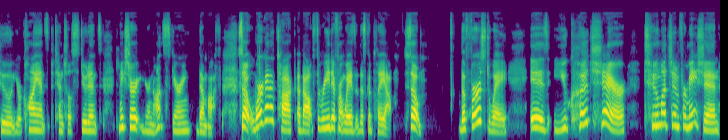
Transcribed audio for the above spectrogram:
to your clients, potential students, to make sure you're not scaring them off. So, we're going to talk about three different ways that this could play out. So, the first way is you could share too much information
